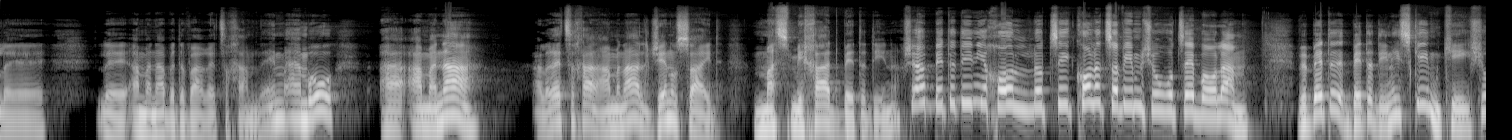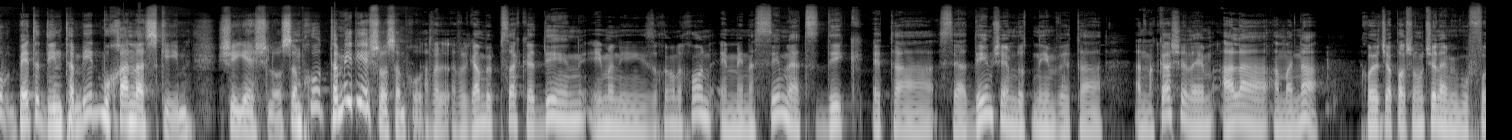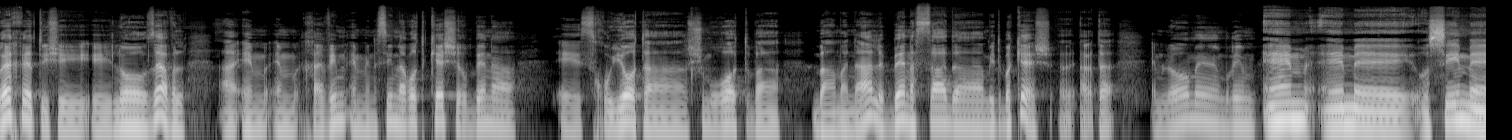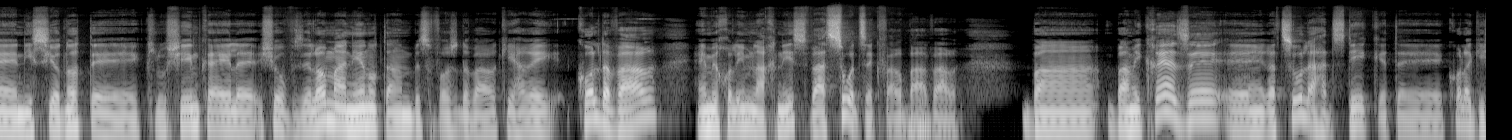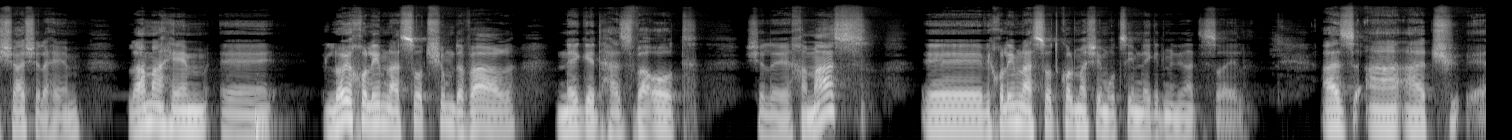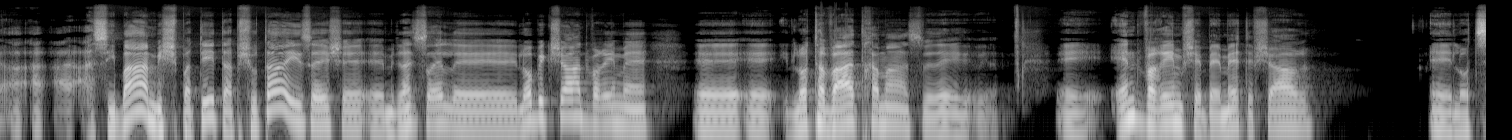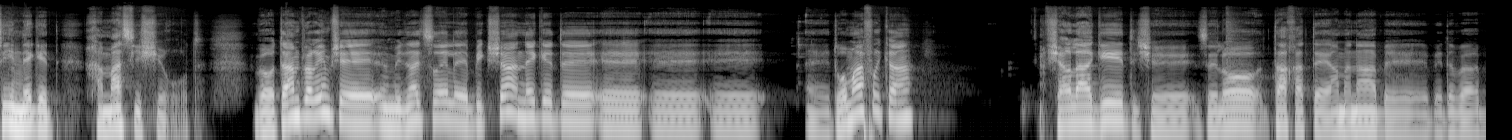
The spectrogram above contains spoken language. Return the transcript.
לאמנה בדבר רצח עם. הם אמרו, האמנה על רצח עם, האמנה על ג'נוסייד, מסמיכה את בית הדין, עכשיו בית הדין יכול להוציא כל הצווים שהוא רוצה בעולם. ובית הדין הסכים, כי שוב, בית הדין תמיד מוכן להסכים שיש לו סמכות, תמיד יש לו סמכות. אבל, אבל גם בפסק הדין, אם אני זוכר נכון, הם מנסים להצדיק את הסעדים שהם נותנים ואת ההנמקה שלהם על האמנה. יכול להיות שהפרשנות שלהם היא מופרכת, היא שהיא לא זה, אבל הם, הם חייבים, הם מנסים להראות קשר בין הזכויות השמורות ב... באמנה לבין הסעד המתבקש. אתה, הם לא אומרים... הם, הם uh, עושים uh, ניסיונות uh, קלושים כאלה, שוב, זה לא מעניין אותם בסופו של דבר, כי הרי כל דבר הם יכולים להכניס, ועשו את זה כבר בעבר. במקרה הזה uh, רצו להצדיק את uh, כל הגישה שלהם, למה הם uh, לא יכולים לעשות שום דבר נגד הזוועות של חמאס, אה, ויכולים לעשות כל מה שהם רוצים נגד מדינת ישראל. אז הסיבה המשפטית הפשוטה היא זה שמדינת ישראל אה, לא ביקשה דברים, אה, לא תבעה את חמאס, אין דברים שבאמת אפשר להוציא נגד חמאס ישירות. ואותם דברים שמדינת ישראל ביקשה נגד דרום אפריקה, אפשר להגיד שזה לא תחת אה, אמנה בדבר,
